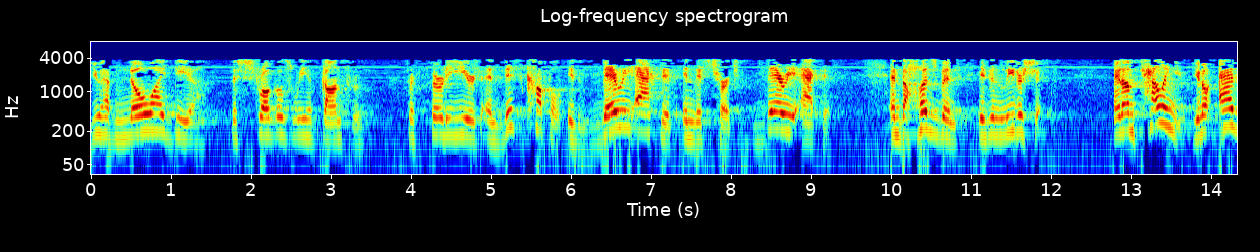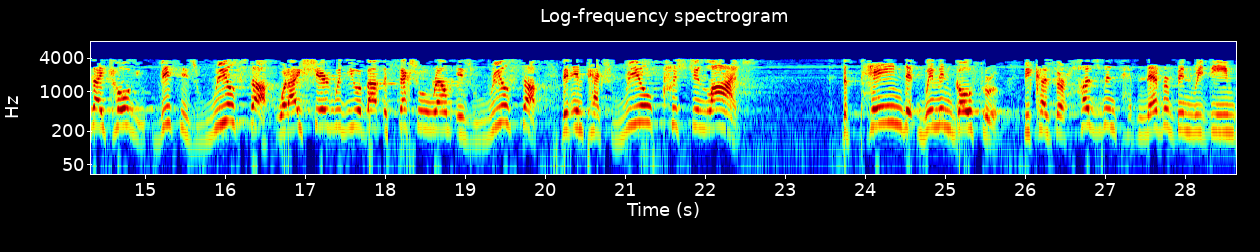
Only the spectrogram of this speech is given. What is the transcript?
You have no idea the struggles we have gone through for 30 years. And this couple is very active in this church. Very active. And the husband is in leadership. And I'm telling you, you know, as I told you, this is real stuff. What I shared with you about the sexual realm is real stuff that impacts real Christian lives. The pain that women go through because their husbands have never been redeemed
